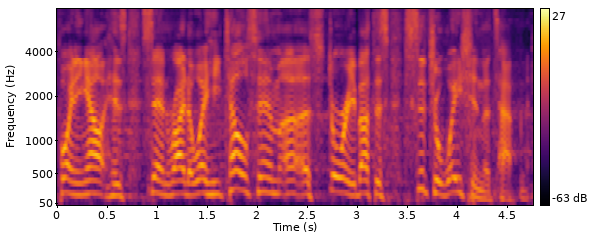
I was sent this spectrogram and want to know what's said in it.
pointing out his sin right away, he tells him a story about this situation that's happening.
